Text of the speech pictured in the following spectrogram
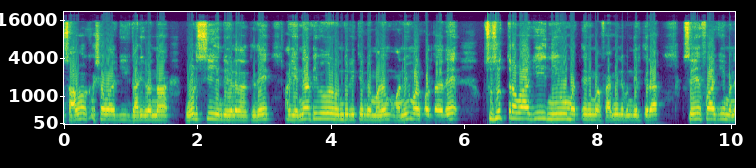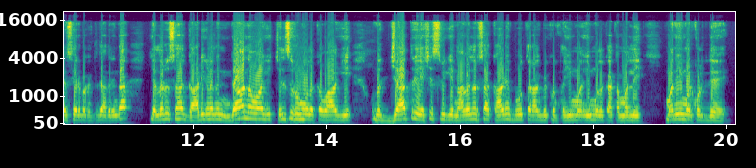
ಸಾವಕಾಶವಾಗಿ ಗಾಡಿಗಳನ್ನ ಓಡಿಸಿ ಎಂದು ಹೇಳಲಾಗ್ತದೆ. ಹಾಗೆ ಎನ್ ಆರ್ ಒಂದು ರೀತಿಯನ್ನು ಮನವಿ ಮನವಿ ಮಾಡ್ಕೊಳ್ತಾ ಇದೆ. ಸುಸೂತ್ರವಾಗಿ ನೀವು ಮತ್ತೆ ನಿಮ್ಮ ಫ್ಯಾಮಿಲಿ ಬಂದಿರ್ತೀರಾ? ಸೇಫ್ ಆಗಿ ಮನೆ ಸೇರ್ಬೇಕಾಗ್ತದೆ. ಅದರಿಂದ ಎಲ್ಲರೂ ಸಹ ಗಾಡಿಗಳನ್ನು ನಿಧಾನವಾಗಿ ಚಲಿಸುವ ಮೂಲಕವಾಗಿ ಒಂದು ಜಾತ್ರೆ ಯಶಸ್ವಿಗೆ ನಾವೆಲ್ಲರೂ ಸಹ ಕಾರಣೀಭೂತರಾಗಬೇಕು ಅಂತ ಈ ಮೂಲಕ ತಮ್ಮಲ್ಲಿ ಮನವಿ ಮಾಡ್ಕೊಳ್ತಿದ್ದೇವೆ.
